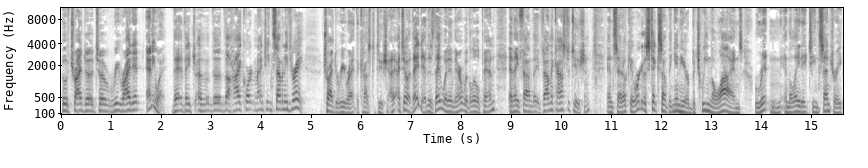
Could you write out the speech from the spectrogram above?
who have tried to to rewrite it anyway. They they uh, the the High Court in 1973 tried to rewrite the Constitution. I, I, tell you what they did is they went in there with a little pen and they found they found the Constitution and said, okay, we're going to stick something in here between the lines written in the late 18th century,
